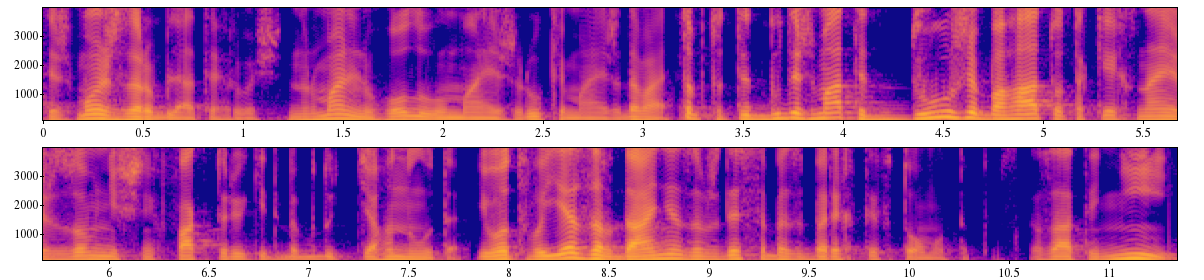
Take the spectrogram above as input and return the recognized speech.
Ти ж можеш заробляти гроші. Нормальну голову маєш, руки маєш. Давай. Тобто, ти будеш мати дуже багато таких, знаєш, зовнішніх факторів, які тебе будуть тягнути. І от твоє завдання завжди себе зберегти в тому, типу, сказати ні,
